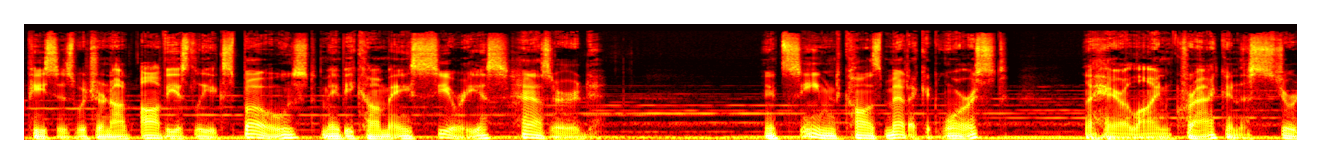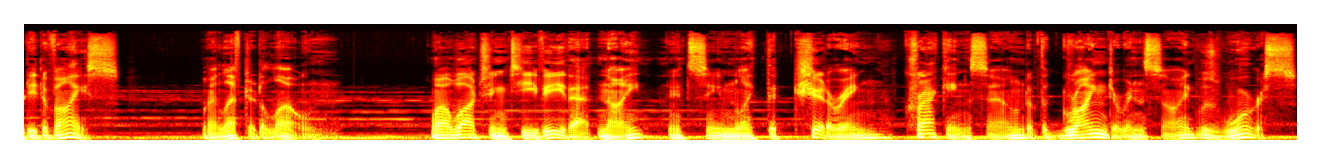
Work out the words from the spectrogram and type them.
Pieces which are not obviously exposed may become a serious hazard. It seemed cosmetic at worst a hairline crack and a sturdy device. I left it alone. While watching TV that night, it seemed like the chittering, cracking sound of the grinder inside was worse,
